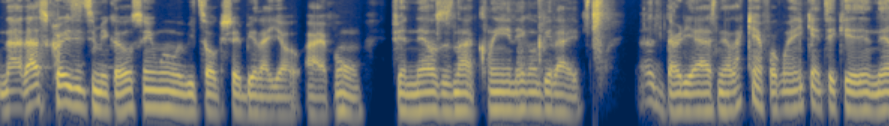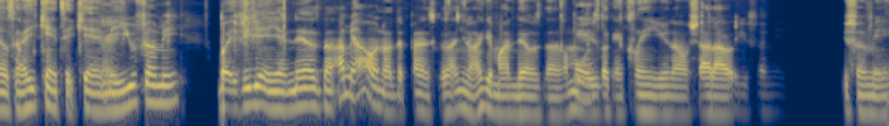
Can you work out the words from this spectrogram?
Nah, that's crazy to me because those same women we talk shit be like, yo, all right, boom. If your nails is not clean, they gonna be like, "Those dirty ass nails. I can't fuck with him. He can't take care of his nails. How he can't take care of me. You feel me? But if you getting your nails done, I mean, I don't know, it depends because you know I get my nails done. I'm Yeah. always looking clean. You know, shout out. You feel me? You feel me?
